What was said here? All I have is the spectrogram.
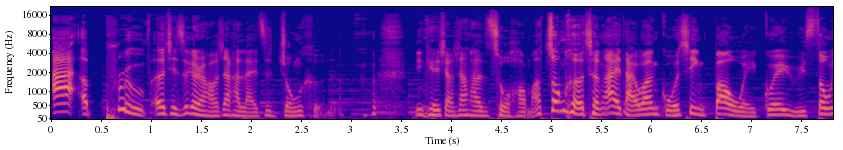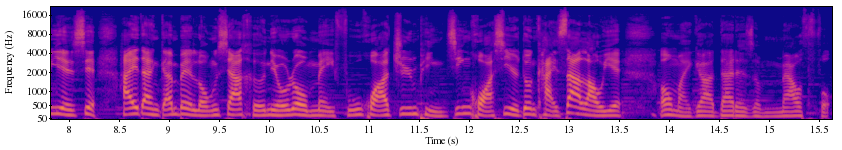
I approve。而且这个人好像还来自中 综合呢。你可以想象他的绰号吗？综合成爱台湾国庆鲍尾鲑鱼松叶蟹海胆干贝龙虾和牛肉美孚华君品精华希尔顿凯撒老爷。Oh my god, that is a mouthful.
